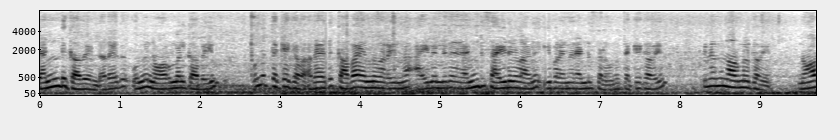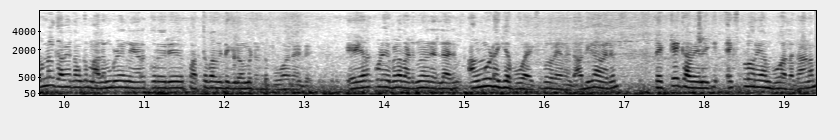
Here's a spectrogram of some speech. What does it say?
രണ്ട് കവയുണ്ട്. അതായത് ഒന്ന് നോർമൽ കവയും ഒന്ന് തെക്കേ കവ. അതായത് കവ എന്ന് പറയുന്ന ഐലൻഡിലെ രണ്ട് സൈഡുകളാണ് ഈ പറയുന്ന രണ്ട് സ്ഥലം ഒന്ന് തെക്കേ കവയും പിന്നെ ഒന്ന് നോർമൽ കവയും. നോർമൽ കവ നമുക്ക് മലമ്പുഴയിൽ നിന്ന് ഏറെക്കുറെ ഒരു പത്ത് പതിനെട്ട് കിലോമീറ്റർ ഉണ്ട് പോകാനായിട്ട് ഏറെക്കുറെ ഇവിടെ വരുന്നവരെല്ലാവരും അങ്ങോട്ടേക്കാണ് പോവുക എക്സ്പ്ലോർ ചെയ്യാനായിട്ട്. അധികം വരും തെക്കേ കവയിലേക്ക് എക്സ്പ്ലോർ ചെയ്യാൻ പോകാറില്ല കാരണം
